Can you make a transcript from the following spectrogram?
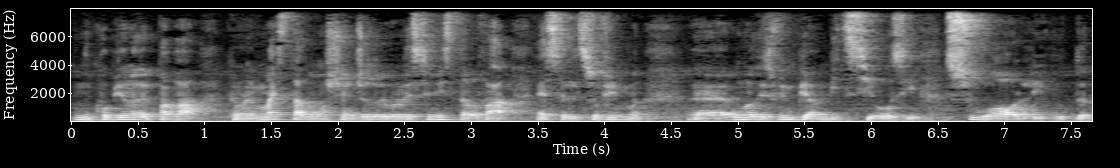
un, copione del papà che non è mai stato uno sceneggiatore professionista, lo fa essere il suo film, eh, uno dei suoi film più ambiziosi su Hollywood,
